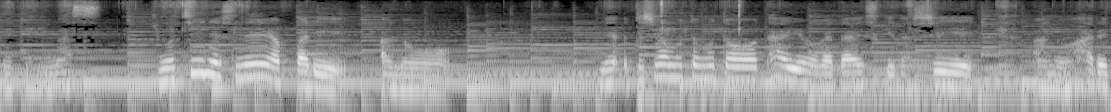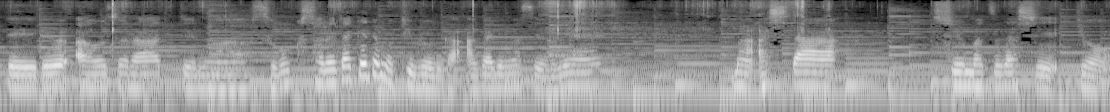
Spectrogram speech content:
出ています。気持ちいいですね、やっぱり。あの、ね、私はもともと太陽が大好きだし、あの、晴れている青空っていうのは、すごくそれだけでも気分が上がりますよね。まあ明日、週末だし、今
